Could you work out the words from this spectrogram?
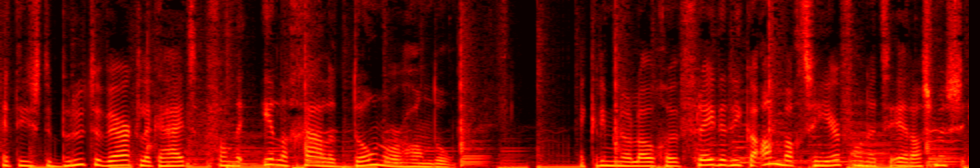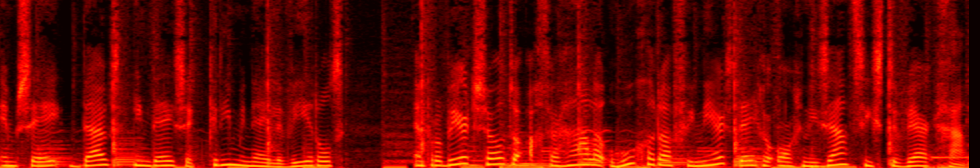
het is de brute werkelijkheid van de illegale donorhandel. En criminologe Frederike Ambachtsheer van het Erasmus MC duikt in deze criminele wereld en probeert zo te achterhalen hoe geraffineerd deze organisaties te werk gaan.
